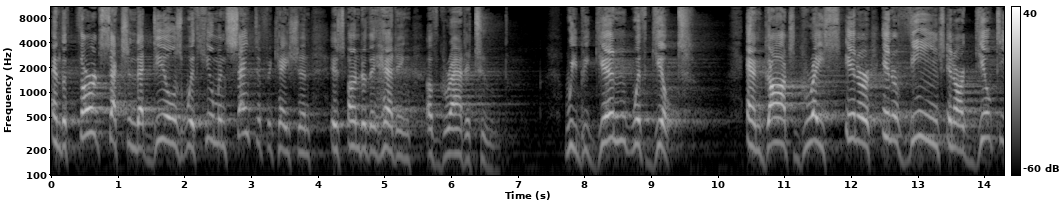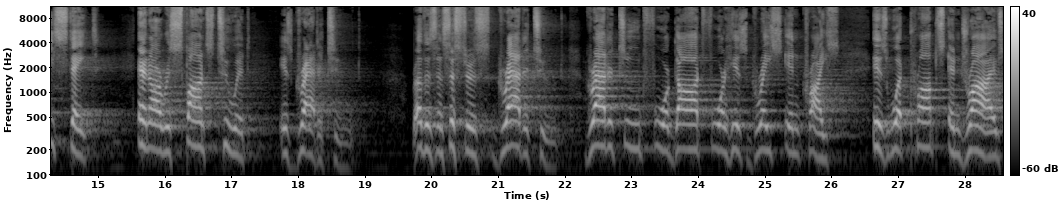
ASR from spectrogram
And the third section that deals with human sanctification is under the heading of gratitude. We begin with guilt, and God's grace inter- intervenes in our guilty state and our response to it is gratitude. Brothers and sisters, gratitude, gratitude for God, for His grace in Christ, is what prompts and drives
